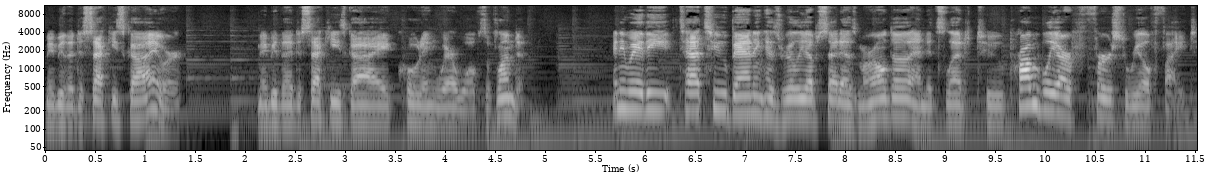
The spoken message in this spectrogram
maybe the Dos guy, or maybe the Dos guy quoting Werewolves of London. Anyway, the tattoo banning has really upset Esmeralda, and it's led to probably our first real fight.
